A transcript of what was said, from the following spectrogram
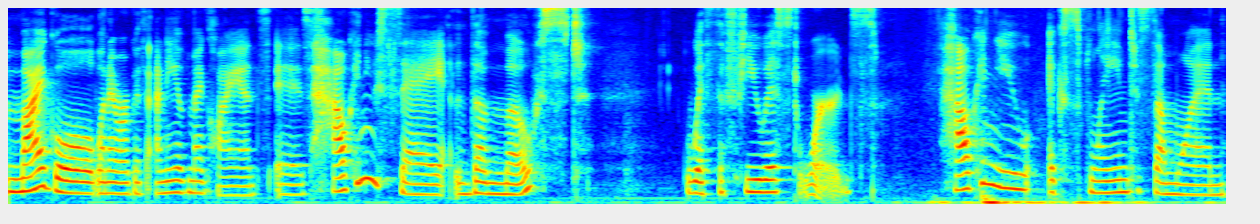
My goal when I work with any of my clients is how can you say the most with the fewest words? How can you explain to someone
